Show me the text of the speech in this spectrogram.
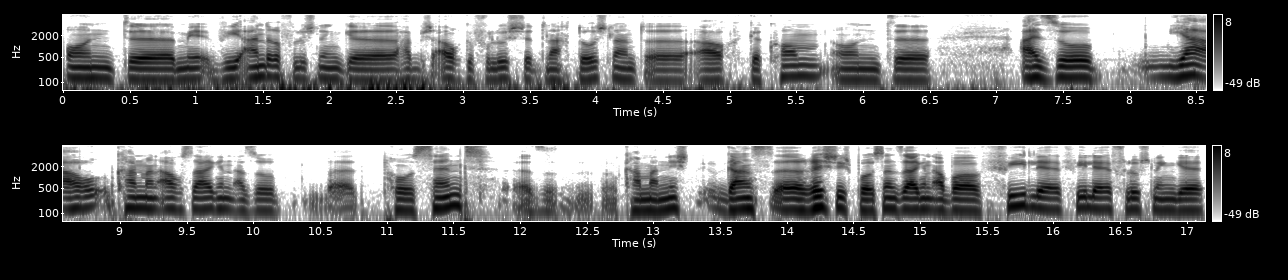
Und wie andere Flüchtlinge habe ich auch geflüchtet nach Deutschland auch gekommen. Und also ja, auch, kann man auch sagen, also Prozent, also kann man nicht ganz richtig Prozent sagen, aber viele, viele Flüchtlinge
